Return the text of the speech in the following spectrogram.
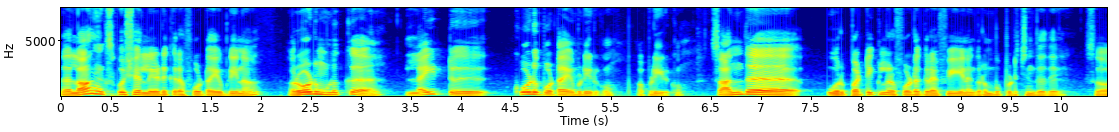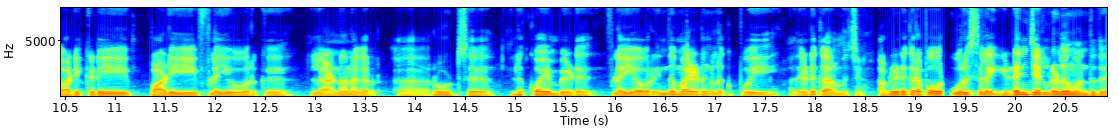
அந்த லாங் எக்ஸ்போஷரில் எடுக்கிற ஃபோட்டோ எப்படின்னா ரோடு முழுக்க லைட்டு கோடு போட்டால் எப்படி இருக்கும்? அப்படி இருக்கும். ஸோ அந்த ஒரு பர்டிகுலர் ஃபோட்டோகிராஃபி எனக்கு ரொம்ப பிடிச்சிருந்தது. ஸோ அடிக்கடி பாடி ஃப்ளைஓவருக்கு இல்லை அண்ணா நகர் ரோட்ஸு இல்லை கோயம்பேடு ஃப்ளைஓவர் இந்த மாதிரி இடங்களுக்கு போய் அதை எடுக்க ஆரம்பித்தேன் அப்படி எடுக்கிறப்போ ஒரு- சில இடைஞ்சல்களும் வந்தது.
